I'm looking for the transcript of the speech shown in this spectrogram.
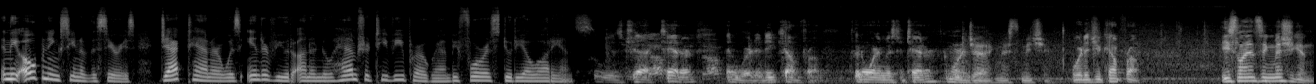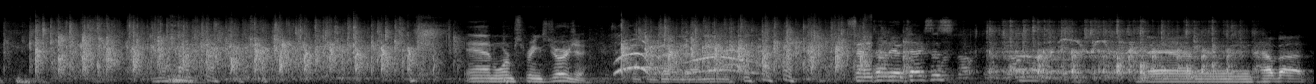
In the opening scene of the series, Jack Tanner was interviewed on a New Hampshire TV program before a studio audience. Who is Jack Tanner and where did he come from? Good morning, Mr. Tanner. Good morning, Jack. Nice to meet you. Where did you come from? East Lansing, Michigan. and Warm Springs, Georgia. San Antonio, Texas. And how about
